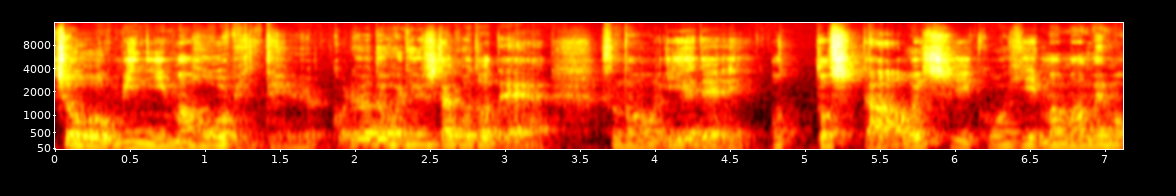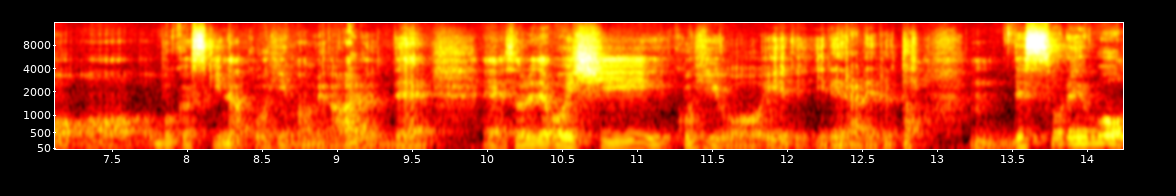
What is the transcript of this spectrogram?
超ミニ魔法瓶っていうこれを導入したことでその家で落とした美味しいコーヒー、まあ、豆も僕が好きなコーヒー豆があるんで、えー、それで美味しいコーヒーを家で入れられると、うん、でそれを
